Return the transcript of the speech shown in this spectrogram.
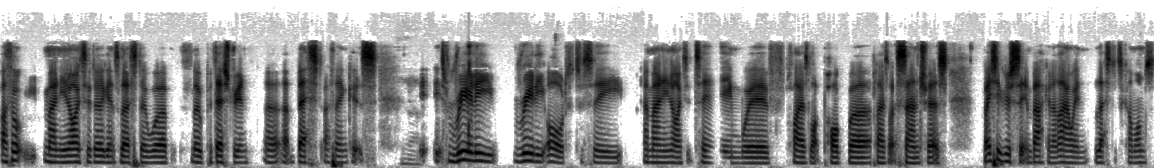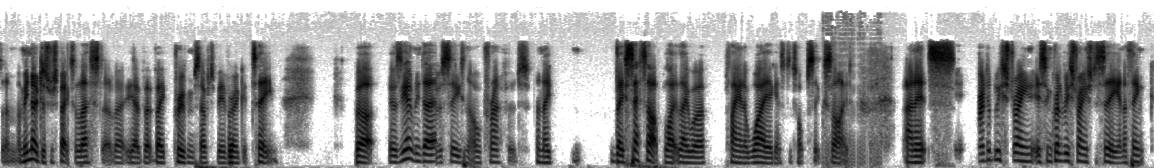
I thought Man United against Leicester were no pedestrian uh, at best. I think it's yeah. it's really really odd to see a Man United team with players like Pogba, players like Sanchez, basically just sitting back and allowing Leicester to come onto them. I mean, no disrespect to Leicester, but yeah, but they proved themselves to be a very good team. But it was the opening day of the season at Old Trafford, and they they set up like they were playing away against a top six side, and it's incredibly strange. It's incredibly strange to see, and I think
